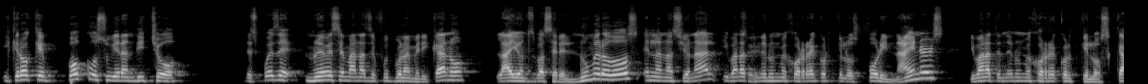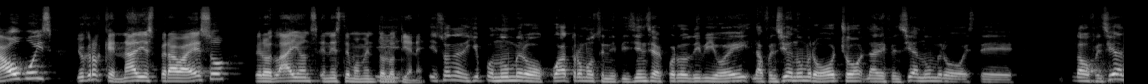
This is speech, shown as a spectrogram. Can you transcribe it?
Y creo que pocos hubieran dicho, después de nueve semanas de fútbol americano, Lions va a ser el número dos en la nacional y van a tener un mejor récord que los 49ers y van a tener un mejor récord que los Cowboys. Yo creo que nadie esperaba eso, pero Lions en este momento lo tiene. Y son el equipo número cuatro en eficiencia de acuerdo a DVOA, la ofensiva número ocho, la defensiva número este, la ofensiva,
